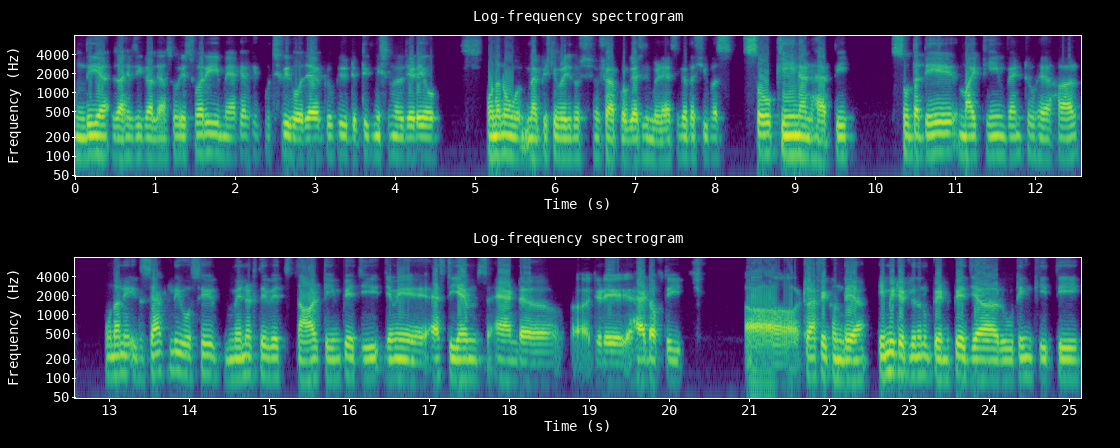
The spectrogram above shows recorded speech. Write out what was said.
ਹੁੰਦੀ ਹੈ, ਜ਼ਾਹਿਰ ਜੀ ਗੱਲ ਹੈ। ਸੋ ਇਸ ਵਾਰੀ ਮੈਂ ਕਿਹਾ ਕਿ ਕੁਝ ਵੀ ਹੋ ਜਾਏ ਕਿਉਂਕਿ ਡਿਪਟੀ ਕਮਿਸ਼ਨਰ ਜਿਹੜੇ ਉਹ, ਉਹਨਾਂ ਨੂੰ ਮੈਂ ਪਿਛਲੀ ਵਾਰੀ ਜਦੋਂ ਹੁਸ਼ਿਆਰਪੁਰ ਗਿਆ ਸੀ ਮਿਲਿਆ ਸੀਗਾ ਤਾਂ she was so keen and happy so the day my team went to her ਉਹਨਾਂ ਨੇ ਐਗਜ਼ੈਕਟਲੀ ਉਸੇ ਮਿੰਟ ਦੇ ਵਿੱਚ ਨਾਲ ਟੀਮ ਭੇਜੀ, ਜਿਵੇਂ ਐਸਡੀਐਮਸ ਐਂਡ ਜਿਹੜੇ ਹੈਡ ਆਫ ਦੀ ਟ੍ਰੈਫਿਕ ਹੁੰਦੇ ਆ। ਇਮੀਡੀਏਟਲੀ ਉਹਨਾਂ ਨੂੰ ਪਿੰਡ ਭੇਜਿਆ ਰੂਟਿੰਗ ਕੀਤੀ।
